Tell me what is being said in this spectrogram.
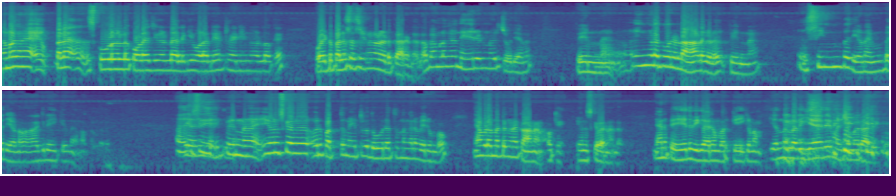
നമ്മളിങ്ങനെ പല സ്കൂളുകളിൽ കോളേജുകളിൽ അല്ലെങ്കിൽ വോളണ്ടിയർ ട്രെയിനിങ്ങുകളിലൊക്കെ പോയിട്ട് പല സെഷനുകൾ എടുക്കാറുണ്ടല്ലോ. അപ്പൊ നമ്മളിങ്ങനെ നേരിടുന്ന ഒരു ചോദ്യമാണ് പിന്നെ നിങ്ങളെ പോലുള്ള ആളുകൾ പിന്നെ സിമ്പതിയാണോ എമ്പതിയാണോ ആഗ്രഹിക്കുന്നത് എന്നുള്ളത് അത് സി- പിന്നെ യുനെസ്കോ ഒരു പത്ത് മീറ്റർ ദൂരത്തു നിന്ന് ഇങ്ങനെ വരുമ്പോൾ ഞാൻ ഇവിടെ വന്നിട്ട് ഇങ്ങനെ കാണണം. ഓക്കെ യുനെസ്കോ വരുന്നുണ്ട്. ഞാനിപ്പോ ഏത് വികാരം വർക്ക് ചെയ്യിക്കണം എന്നുള്ളത് ഏതേ മനുഷ്യന്മാർ ആലോചിക്കും.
